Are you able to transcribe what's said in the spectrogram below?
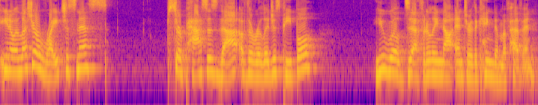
you know unless your righteousness surpasses that of the religious people you will definitely not enter the kingdom of heaven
